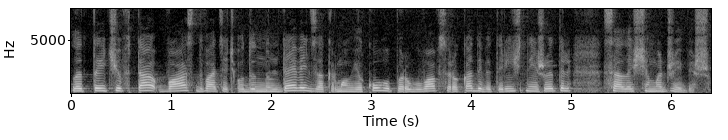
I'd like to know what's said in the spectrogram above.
Летичів та ВАЗ-2109, за кермом якого перебував 49-річний житель селища Меджибіж.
